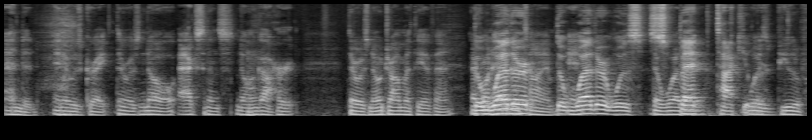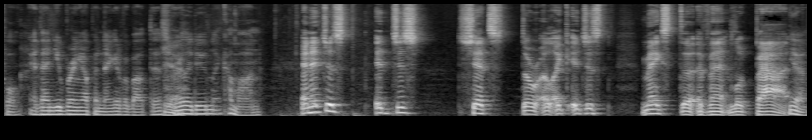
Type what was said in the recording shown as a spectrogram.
ended and it was great. There was no accidents. No one got hurt. There was no drama at the event. The Everyone a weather, time. the weather was the weather spectacular, was beautiful. And then you bring up a negative about this, Yeah. really, dude? Like, come on. and it just it just shits the like it just makes the event look bad. Yeah.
